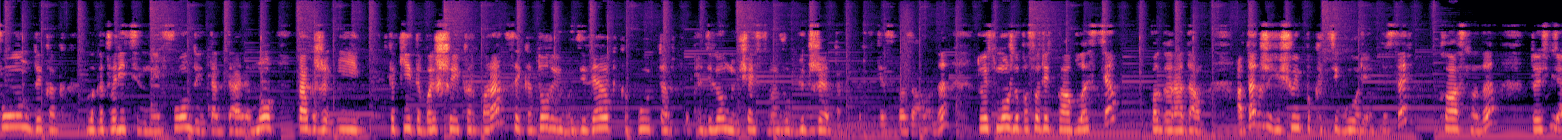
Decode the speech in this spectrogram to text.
фонды, как благотворительные фонды и так далее, но также и какие-то большие корпорации, которые выделяют какую-то определенную часть своего бюджета, сказала, да. То есть можно посмотреть по областям, по городам, а также еще и по категориям. Представь, классно, да? То есть э,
